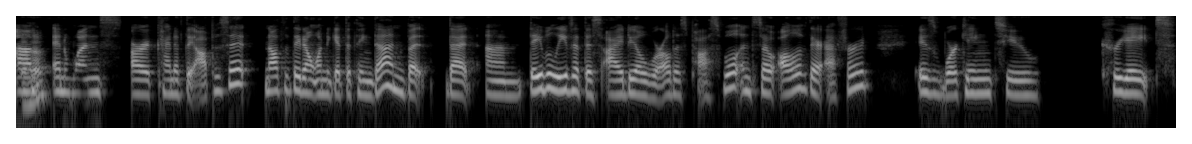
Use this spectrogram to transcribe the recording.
Um, uh-huh. and ones are kind of the opposite. Not that they don't want to get the thing done, but that um, they believe that this ideal world is possible. And so all of their effort is working to create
